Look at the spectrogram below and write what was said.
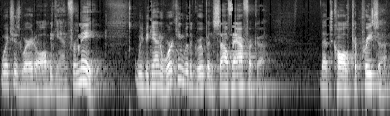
which is where it all began for me. We began working with a group in South Africa that's called CAPRISA,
